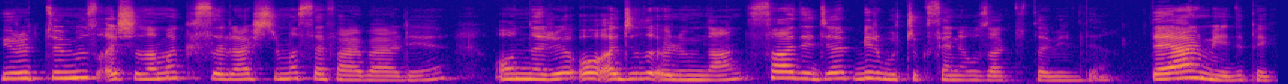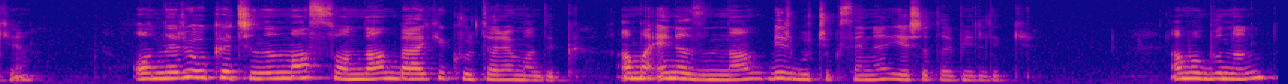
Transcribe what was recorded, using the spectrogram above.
Yürüttüğümüz aşılama kısırlaştırma seferberliği onları o acılı ölümden sadece bir buçuk sene uzak tutabildi. Değer miydi peki?'' Onları o kaçınılmaz sondan belki kurtaramadık. Ama en azından bir buçuk sene yaşatabildik. Ama bunun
